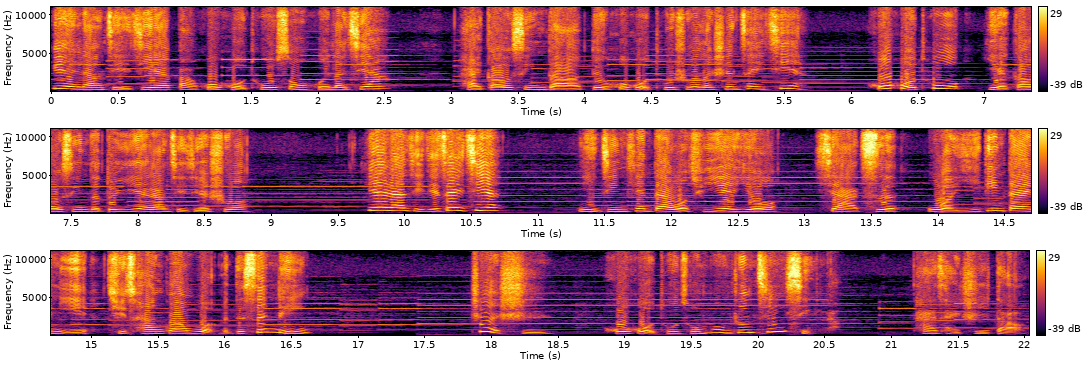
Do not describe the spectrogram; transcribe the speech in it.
月亮姐姐把火火兔送回了家，还高兴地对火火兔说了声再见。火火兔也高兴地对月亮姐姐说：“月亮姐姐再见，你今天带我去夜游。”下次我一定带你去参观我们的森林。这时，火火兔从梦中惊醒了，他才知道，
